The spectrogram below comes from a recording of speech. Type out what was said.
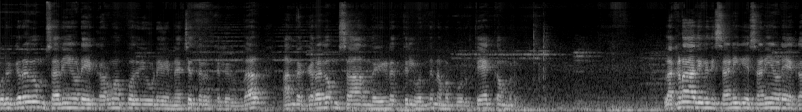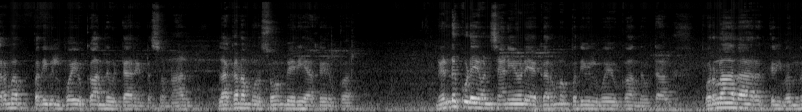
ஒரு கிரகம் சனியுடைய கர்மப்பதிவுடைய நட்சத்திரத்தில் இருந்தால் அந்த கிரகம் சார்ந்த இடத்தில் வந்து நமக்கு ஒரு தேக்கம் இருக்கும் லக்னாதிபதி சனிக்கு சனியுடைய கர்ம பதிவில் போய் உட்கார்ந்து விட்டார் என்று சொன்னால் லக்னம் ஒரு சோம்பேறியாக இருப்பார். ரெண்டு குடையவன் சனியுடைய கர்ம பதிவில் போய் உட்கார்ந்து விட்டால் பொருளாதாரத்தில் வந்து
